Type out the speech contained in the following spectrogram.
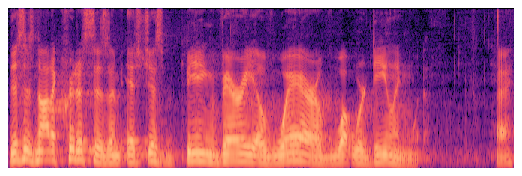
This is not a criticism, it's just being very aware of what we're dealing with. Okay?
